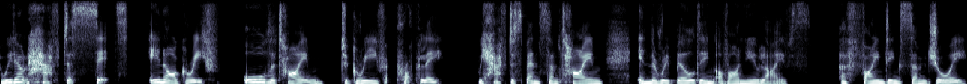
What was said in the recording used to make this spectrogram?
We don't have to sit in our grief all the time to grieve properly. we have to spend some time in the rebuilding of our new lives, of finding some joy.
